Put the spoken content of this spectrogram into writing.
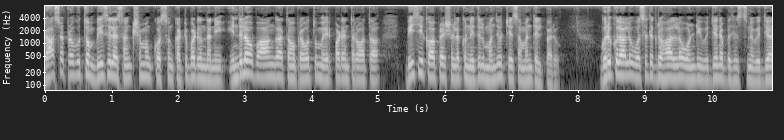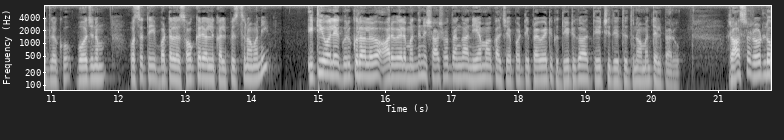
రాష్ట్ర ప్రభుత్వం బీసీల సంక్షేమం కోసం కట్టుబడి ఉందని ఇందులో భాగంగా తమ ప్రభుత్వం ఏర్పడిన తర్వాత బీసీ కార్పొరేషన్లకు నిధులు మంజూరు చేశామని తెలిపారు. గురుకులాలు వసతి గృహాల్లో వండి విద్యను అభ్యసిస్తున్న విద్యార్థులకు భోజనం వసతి బట్టల సౌకర్యాలను కల్పిస్తున్నామని ఇటీవలే గురుకులాలలో ఆరు వేల మందిని శాశ్వతంగా నియామకాలు చేపట్టి ప్రైవేటుకు ధీటుగా తీర్చిదిద్దుతున్నామని తెలిపారు. రాష్ట్ర రోడ్లు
